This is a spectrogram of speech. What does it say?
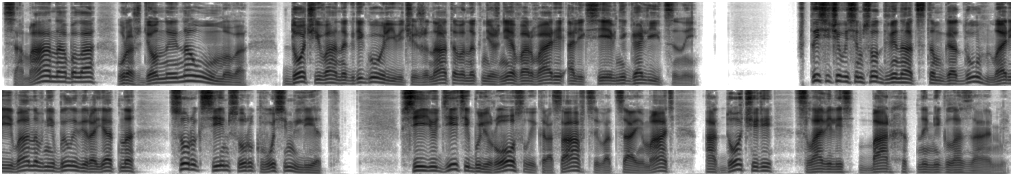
Сама она была урожденная Наумова, дочь Ивана Григорьевича, женатого на княжне Варваре Алексеевне Голицыной. В 1812 году Марии Ивановне было, вероятно, 47-48 лет. Все ее дети были рослые, красавцы, в отца и мать, а дочери славились бархатными глазами.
